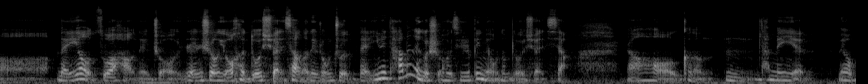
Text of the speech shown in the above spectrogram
呃，没有做好那种人生有很多选项的那种准备，因为他们那个时候其实并没有那么多选项，然后可能，嗯，他们也没有，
